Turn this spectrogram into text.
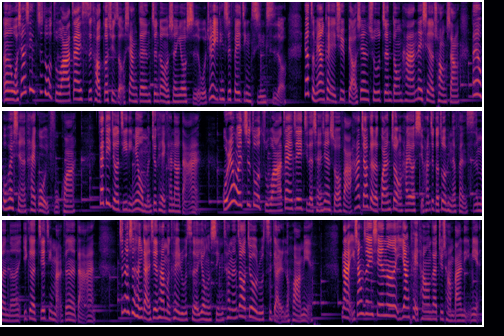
嗯，我相信制作组啊，在思考歌曲走向跟真东的声优时，我觉得一定是费尽心思哦，要怎么样可以去表现出真东他内心的创伤，但又不会显得太过于浮夸。在第九集里面，我们就可以看到答案。我认为制作组啊，在这一集的呈现手法，他交给了观众还有喜欢这个作品的粉丝们呢，一个接近满分的答案。真的是很感谢他们可以如此的用心，才能造就如此感人的画面。那以上这一些呢，一样可以套用在剧场版里面。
